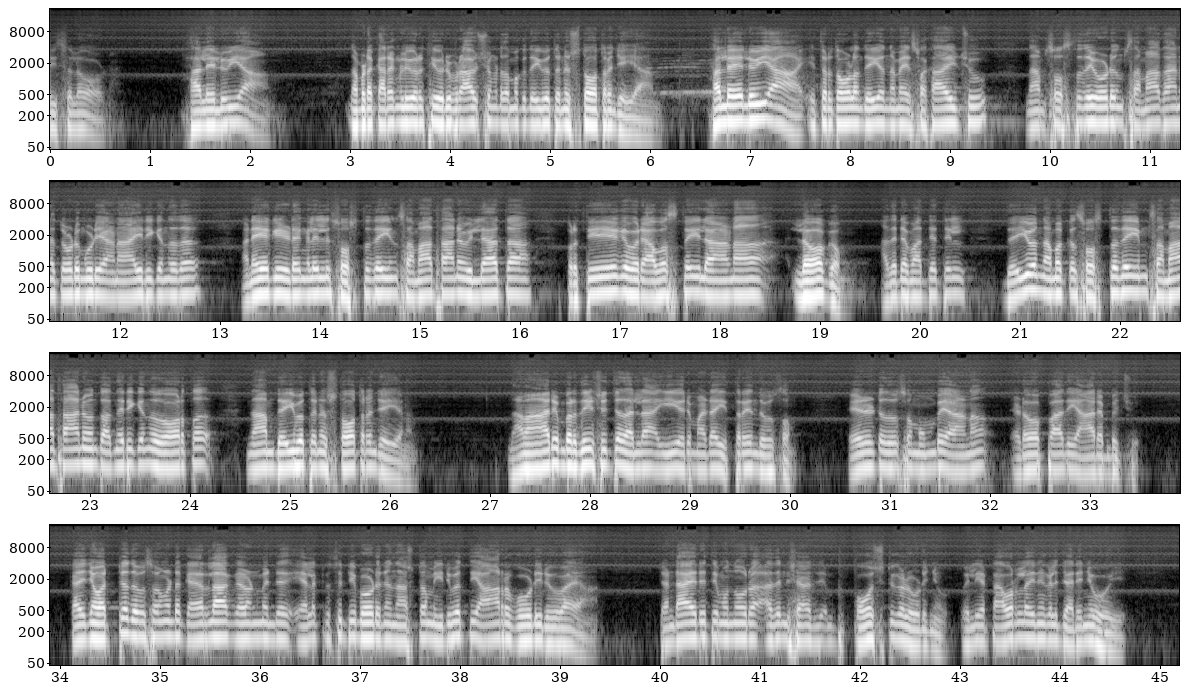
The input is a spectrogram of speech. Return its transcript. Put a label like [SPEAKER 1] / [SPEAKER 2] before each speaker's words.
[SPEAKER 1] Price load ഹലലുയ നമ്മുടെ കരങ്ങൾ ഉയർത്തി ഒരു പ്രാവശ്യം കൂടെ നമുക്ക് ദൈവത്തിന് സ്തോത്രം ചെയ്യാം. ഹലലുയ ഇത്രത്തോളം ദൈവം നമ്മെ സഹായിച്ചു. നാം സ്വസ്ഥതയോടും സമാധാനത്തോടും കൂടിയാണ് ആയിരിക്കുന്നത്. അനേക ഇടങ്ങളിൽ സ്വസ്ഥതയും സമാധാനവും ഇല്ലാത്ത പ്രത്യേക ഒരവസ്ഥയിലാണ് ലോകം. അതിന്റെ മധ്യത്തിൽ ദൈവം നമുക്ക് സ്വസ്ഥതയും സമാധാനവും തന്നിരിക്കുന്നത് ഓർത്ത് നാം ദൈവത്തിന് സ്തോത്രം ചെയ്യണം. നാം ആരും പ്രതീക്ഷിച്ചതല്ല ഈ ഒരു മഴ ഇത്രയും ദിവസം. ഏഴെട്ട് ദിവസം മുമ്പെയാണ് ഇടവപ്പാതി ആരംഭിച്ചു. കഴിഞ്ഞ ഒറ്റ ദിവസം കൊണ്ട് കേരള ഗവൺമെന്റ് ഇലക്ട്രിസിറ്റി ബോർഡിന് നഷ്ടം ഇരുപത്തി ആറ് കോടി രൂപയാണ്. രണ്ടായിരത്തി മുന്നൂറ് അതിന് ശേഷം പോസ്റ്റുകൾ ഒടിഞ്ഞു. വലിയ ടവർ ലൈനുകൾ ചരിഞ്ഞുപോയി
